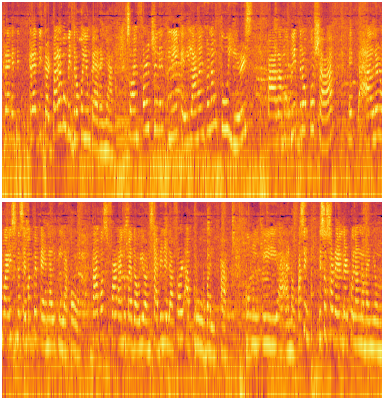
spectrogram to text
credit credit card para ma-withdraw ko yung pera niya. So unfortunately, kailangan ko ng 2 years para ma-withdraw ko siya. Eh, otherwise, kasi magpe-penalty ako. Tapos for ano pa daw yon Sabi nila, for approval pa. Kung i, ano, kasi iso-surrender ko lang naman yung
